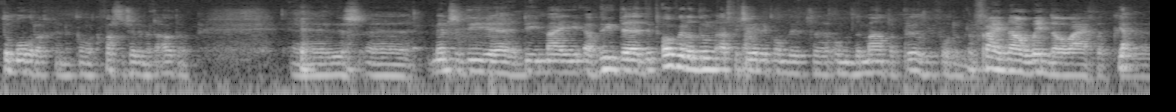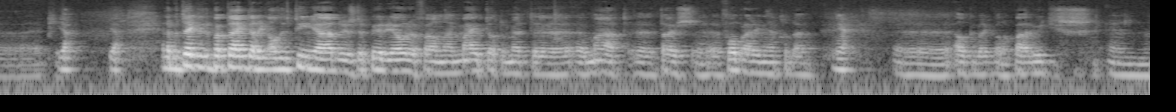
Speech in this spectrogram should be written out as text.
te modderig en dan kom ik vast te zitten met de auto. Uh, dus uh, mensen die, uh, die, mij, of die dit ook willen doen, adviseer ik om, dit, om de maand april hiervoor te doen. Een vrij nauw window eigenlijk. Ja. heb je. ja. ja. En dat betekent in de praktijk dat ik al die tien jaar, dus de periode van mei tot en met maart, thuis voorbereidingen heb gedaan. Ja. elke week wel een paar uurtjes. En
